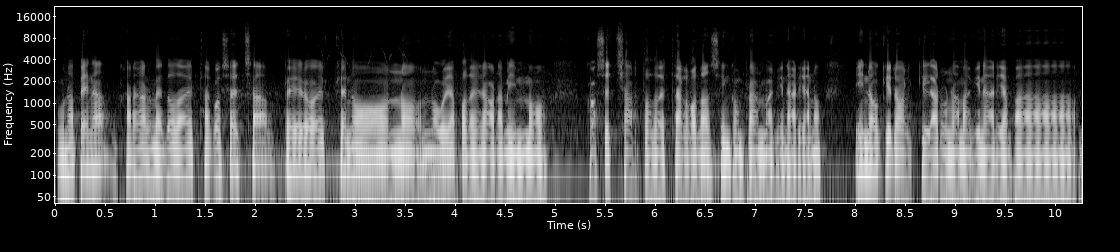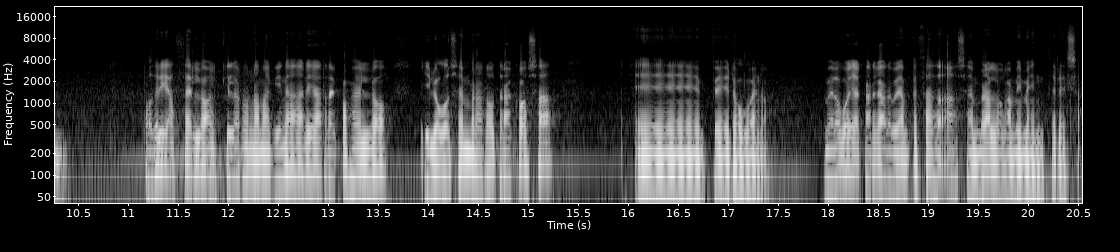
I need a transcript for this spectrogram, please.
Una pena cargarme toda esta cosecha, pero es que no, no, no voy a poder ahora mismo cosechar todo este algodón sin comprar maquinaria, ¿no? Y no quiero alquilar una maquinaria para Podría hacerlo, alquilar una maquinaria, recogerlo y luego sembrar otra cosa. Eh, pero bueno, me lo voy a cargar, voy a empezar a sembrar lo que a mí me interesa.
